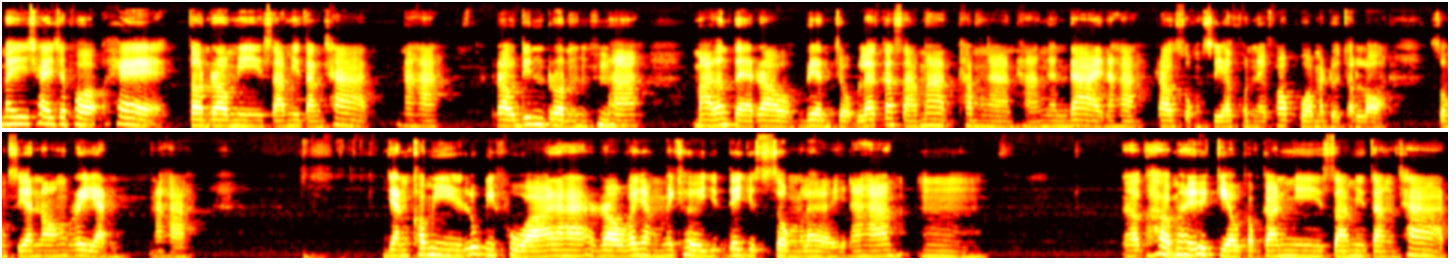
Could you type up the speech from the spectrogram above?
ไม่ใช่เฉพาะแค่ตอนเรามีสามีต่างชาตินะคะ เราดิ้นรนนะคะมาตั้งแต่เราเรียนจบแล้วก็สามารถทำงานหาเงินได้นะคะ เราส่งเสียคนในครอบครัวมาโดยตลอด ส่งเสียน้องเรียนนะคะ ยันเขามีลูกมีผัวนะคะ เราก็ยังไม่เคยได้หยุดส่งเลยนะคะ อืม แล้วก็ไม่ได้เกี่ยวกับการมีสามีต่างชาติ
